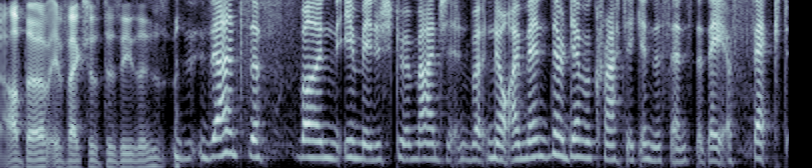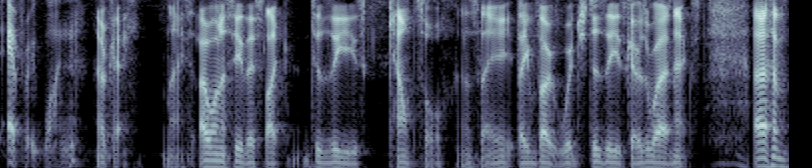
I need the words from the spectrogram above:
other infectious diseases? That's a fun image to imagine, but no, I meant they're democratic in the sense that they affect everyone. Okay, nice. I want to see this like disease council as they they vote which disease goes where next. Um,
